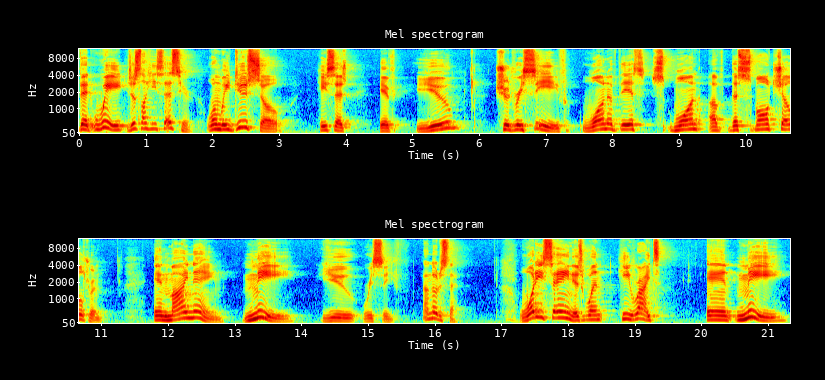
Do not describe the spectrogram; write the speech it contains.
That we, just like he says here, when we do so, he says, if you should receive one of this one of the small children in my name, me you receive. Now notice that. What he's saying is when he writes, and me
